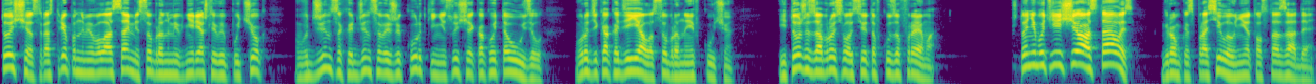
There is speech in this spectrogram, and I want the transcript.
Тощая, с растрепанными волосами, собранными в неряшливый пучок, в джинсах и джинсовой же куртке, несущая какой-то узел, вроде как одеяло, собранное в кучу. И тоже забросила все это в кузов Рэма. «Что-нибудь еще осталось?» — громко спросила у нее толстозадая.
